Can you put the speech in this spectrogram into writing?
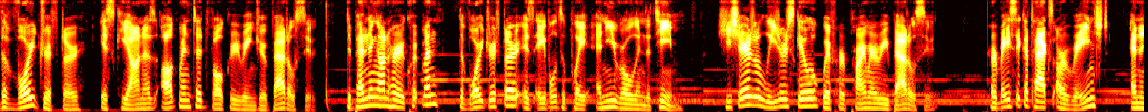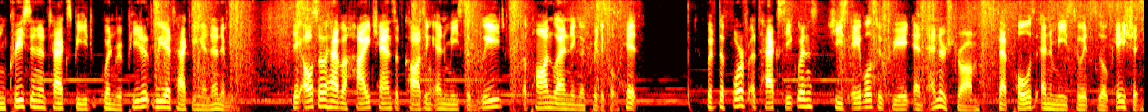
The Void Drifter is Kiana's augmented Valkyrie Ranger battlesuit. Depending on her equipment, the Void Drifter is able to play any role in the team. She shares a leader skill with her primary battlesuit. Her basic attacks are ranged and increase in attack speed when repeatedly attacking an enemy. They also have a high chance of causing enemies to bleed upon landing a critical hit. With the fourth attack sequence, she's able to create an Enerstrom that pulls enemies to its location.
